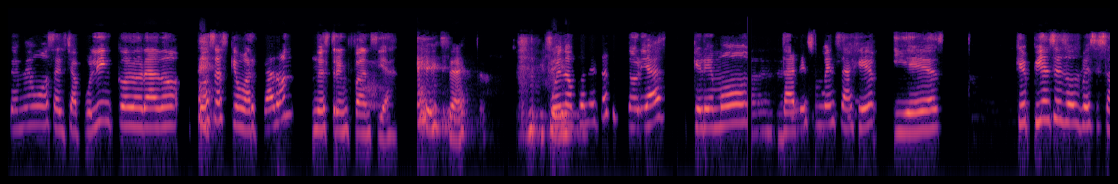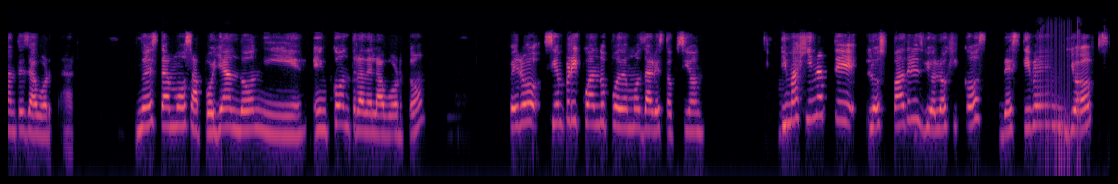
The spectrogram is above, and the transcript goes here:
tenemos al Chapulín Colorado, cosas que marcaron nuestra infancia. Exacto. Bueno, con estas historias queremos darles un mensaje y es que pienses dos veces antes de abortar. No estamos apoyando ni en contra del aborto, pero siempre y cuando podemos dar esta opción. Imagínate los padres biológicos de Steven Jobs,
